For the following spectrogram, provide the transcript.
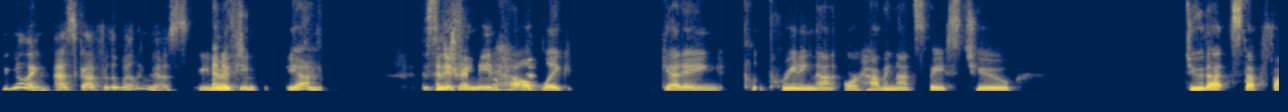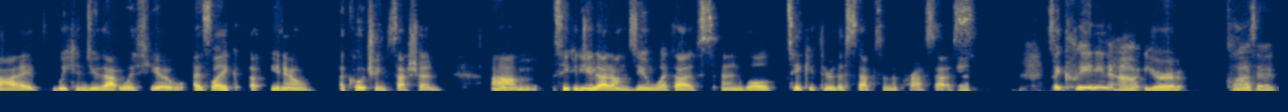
be willing. Ask God for the willingness. You know, and if you, yeah. This and if you need help, like getting, creating that or having that space to do that step five, we can do that with you as like, uh, you know, a coaching session. Um, so you can do that on Zoom with us and we'll take you through the steps in the process. Yeah. It's like cleaning out your closet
